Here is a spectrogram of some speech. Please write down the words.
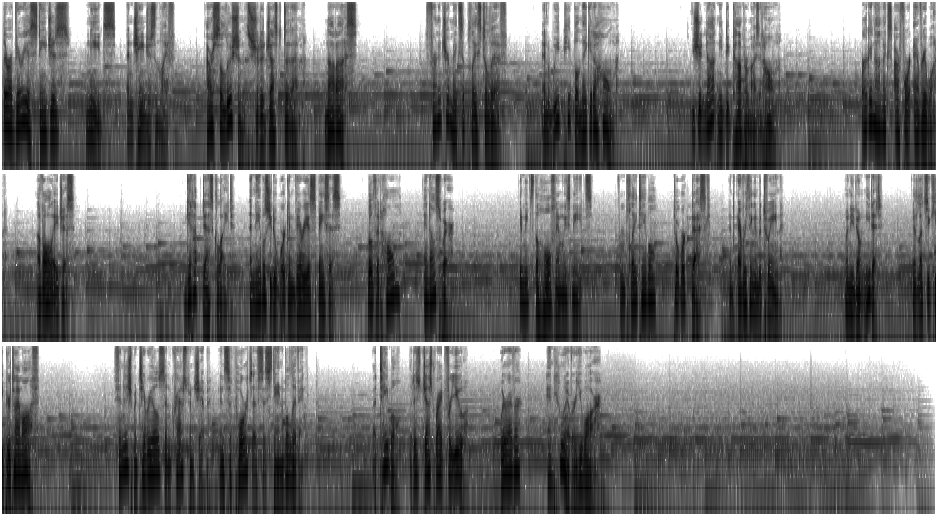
There are various stages, needs, and changes in life. Our solutions should adjust to them, not us. Furniture makes a place to live, and we people make it a home. You should not need to compromise at home. Ergonomics are for everyone, of all ages. Get Up Desk Light enables you to work in various spaces, both at home and elsewhere. It meets the whole family's needs, from play table to work desk and everything in between. When you don't need it, it lets you keep your time off. Finished materials and craftsmanship in support of sustainable living. A table that is just right for you, wherever and whoever you are.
